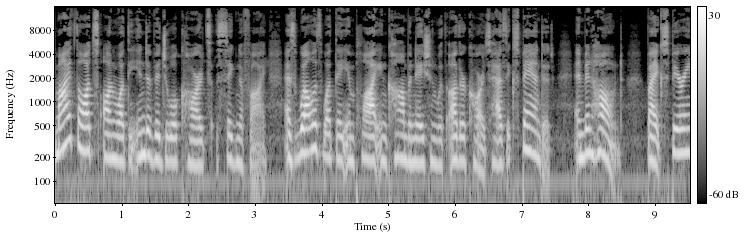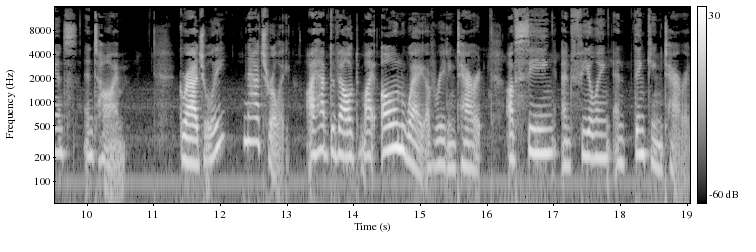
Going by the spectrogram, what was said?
My thoughts on what the individual cards signify, as well as what they imply in combination with other cards, has expanded and been honed by experience and time. Gradually, naturally, I have developed my own way of reading tarot, of seeing and feeling and thinking tarot.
